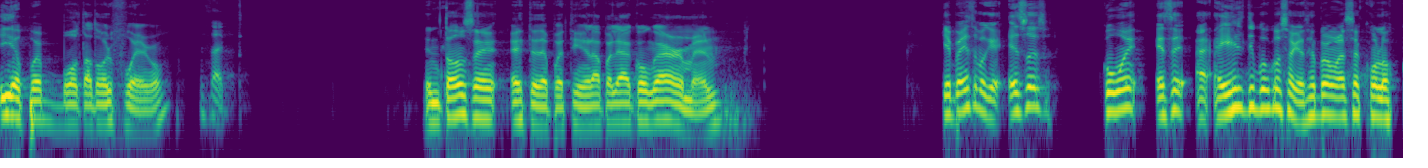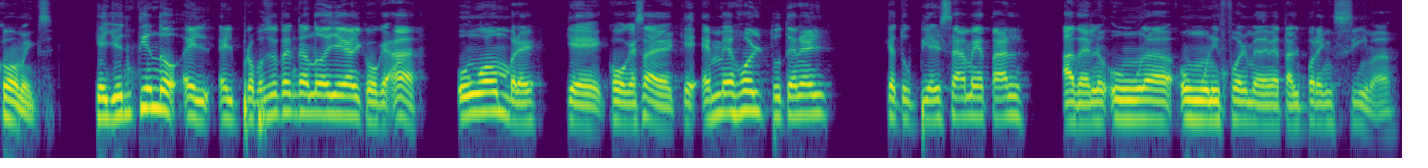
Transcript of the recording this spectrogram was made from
y después bota todo el fuego. Exacto. Entonces, este, después tiene la pelea con Iron Man. ¿Qué piensa? Porque eso es, como es, ese, a- ahí es el tipo de cosas que se hacer con los cómics. Que yo entiendo, el, el propósito intentando de llegar como que, ah, un hombre que, como que sabe, que es mejor tú tener que tu piel sea metal a tener una, un uniforme de metal por encima.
